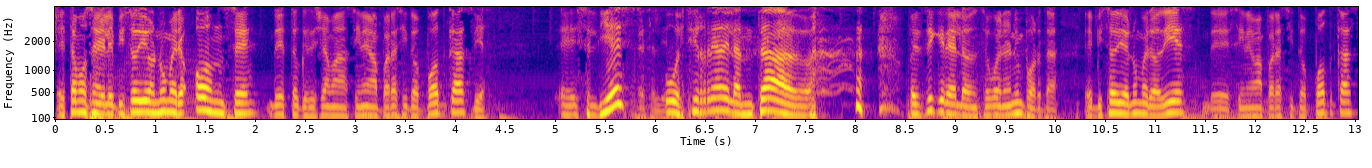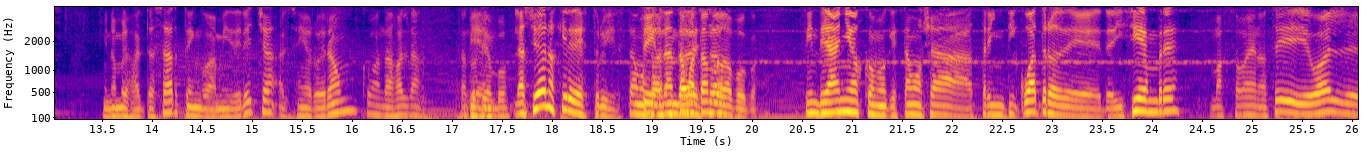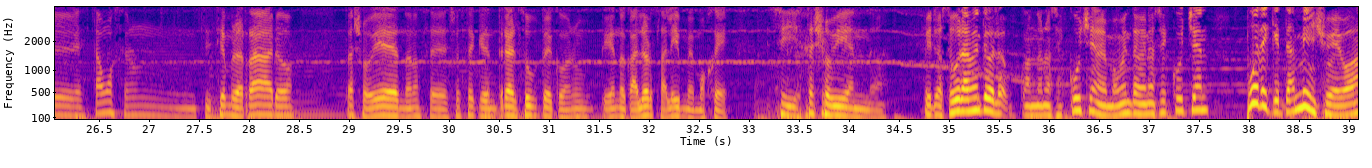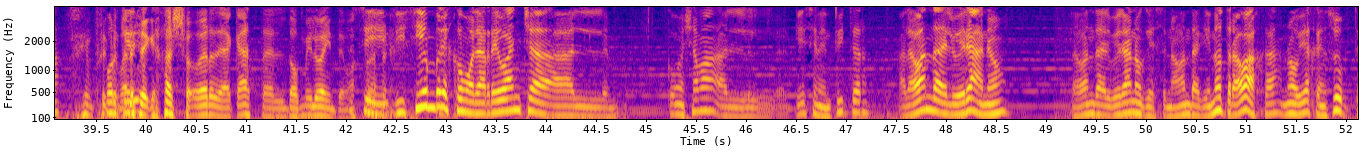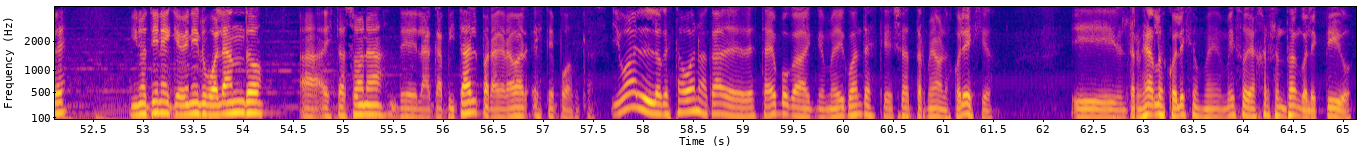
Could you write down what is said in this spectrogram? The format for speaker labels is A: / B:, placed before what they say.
A: Estamos en el episodio número 11 de esto que se llama Cinema Parásito Podcast.
B: 10.
A: Eh, ¿Es el 10?
B: Es el 10.
A: Uh, estoy re adelantado. Pensé que era el 11. Bueno, no importa. Episodio número 10 de Cinema Parásito Podcast. Mi nombre es Baltasar. Tengo a mi derecha al señor Verón.
B: ¿Cómo andás, Valda? Tanto
A: Bien.
B: tiempo.
A: La ciudad nos quiere destruir. Estamos
B: sí, nos
A: hablando
B: está
A: de eso.
B: de a poco.
A: Fin de año, es como que estamos ya 34 de, de diciembre.
B: Más o menos. Sí, igual eh, estamos en un diciembre raro. Está lloviendo, no sé. Yo sé que entré al subte con un, teniendo calor, salí y me mojé.
A: Sí, está lloviendo. Pero seguramente cuando nos escuchen, en el momento que nos escuchen, puede que también llueva.
B: Porque, parece que va a llover de acá hasta el 2020. Más
A: Sí, diciembre es como la revancha al. ¿Cómo se llama? Al. ¿Qué dicen en Twitter? A la banda del verano. La banda del verano, que es una banda que no trabaja, no viaja en subte. Y no tiene que venir volando a esta zona de la capital para grabar este podcast.
B: Igual lo que está bueno acá de, de esta época que me di cuenta es que ya terminaron los colegios. Y el terminar los colegios me, me hizo viajar sentado en colectivo.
